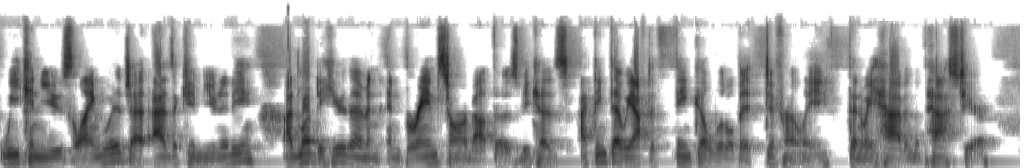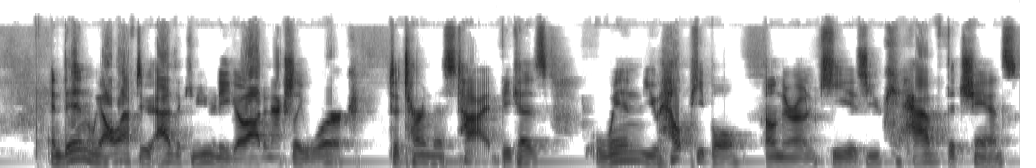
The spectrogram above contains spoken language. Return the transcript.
we can use language as a community, I'd love to hear them and, and, brainstorm about those because I think that we have to think a little bit differently than we have in the past here. And then we all have to, as a community, go out and actually work to turn this tide because when you help people own their own keys, you have the chance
